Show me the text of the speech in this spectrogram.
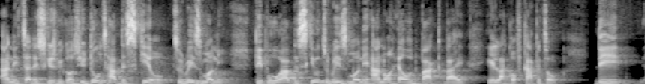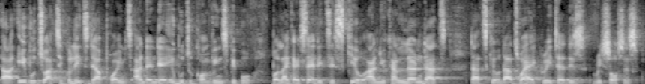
And it's an excuse because you don't have the skill to raise money. People who have the skill to raise money are not held back by a lack of capital. They are able to articulate their points and then they're able to convince people. But like I said, it's a skill and you can learn that, that skill. That's why I created these resources.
